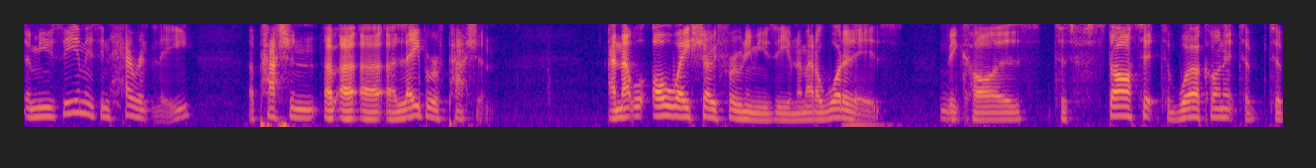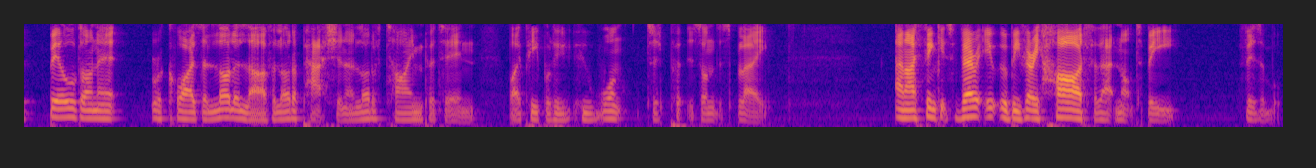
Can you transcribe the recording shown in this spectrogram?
a museum is inherently a passion, a, a, a labour of passion. And that will always show through in a museum, no matter what it is. Mm. Because to start it, to work on it, to, to build on it, requires a lot of love, a lot of passion, a lot of time put in by people who, who want to put this on display. And I think it's very it would be very hard for that not to be visible.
